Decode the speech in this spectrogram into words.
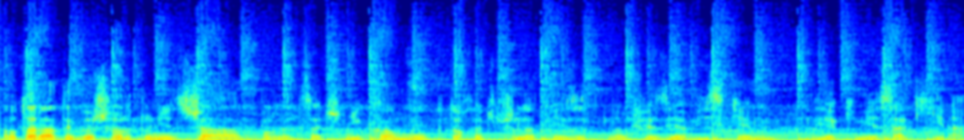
Autora tego shortu nie trzeba polecać nikomu, kto choć przelotnie zetknął się zjawiskiem, jakim jest Akira.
